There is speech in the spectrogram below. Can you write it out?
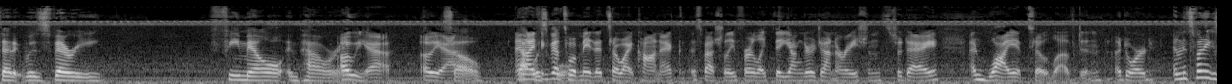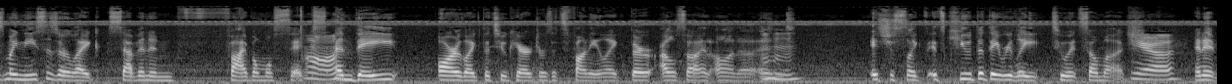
that it was very female empowering Oh yeah. Oh yeah. so and I think that's cool. what made it so iconic, especially for like the younger generations today, and why it's so loved and adored. And it's funny because my nieces are like seven and five, almost six, Aw. and they are like the two characters. It's funny, like they're Elsa and Anna, and Mm-hmm. It's just like it's cute that they relate to it so much. Yeah. and it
